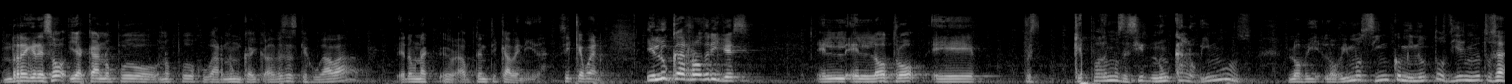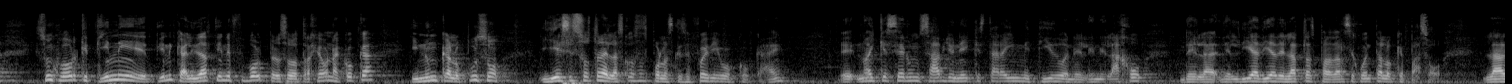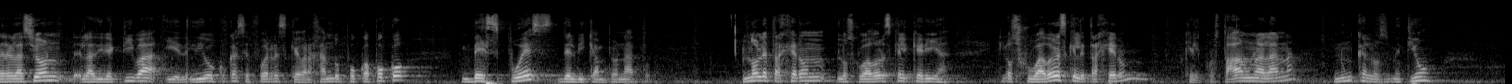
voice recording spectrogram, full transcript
Regresó y acá no pudo, no pudo jugar nunca. Y a veces que jugaba era una auténtica avenida. Así que bueno. Y Lucas Rodríguez, el, otro, eh, pues, ¿qué podemos decir? Nunca lo vimos. Lo, lo, vimos cinco minutos, diez minutos. O sea, es un jugador que tiene, tiene calidad, tiene fútbol, pero se lo trajeron a Coca y nunca lo puso. Y esa es otra de las cosas por las que se fue Diego Coca. ¿eh? Eh, no hay que ser un sabio ni hay que estar ahí metido en el, en el ajo del día a día del Atlas para darse cuenta de lo que pasó. La relación de la directiva y Diego Coca se fue resquebrajando poco a poco después del bicampeonato. No le trajeron los jugadores que él quería. Los jugadores que le trajeron, que le costaban una lana, nunca los metió.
